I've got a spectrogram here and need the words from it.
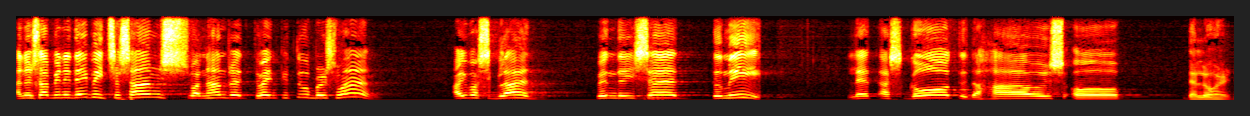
Ano sabi ni David sa Psalms 122 verse 1? I was glad when they said to me, Let us go to the house of the Lord.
